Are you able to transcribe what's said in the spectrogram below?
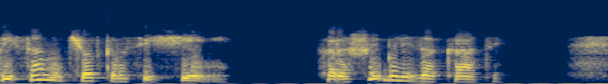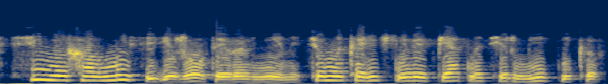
при самом четком освещении. Хороши были закаты. Синие холмы среди желтой равнины, темно-коричневые пятна термитников,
